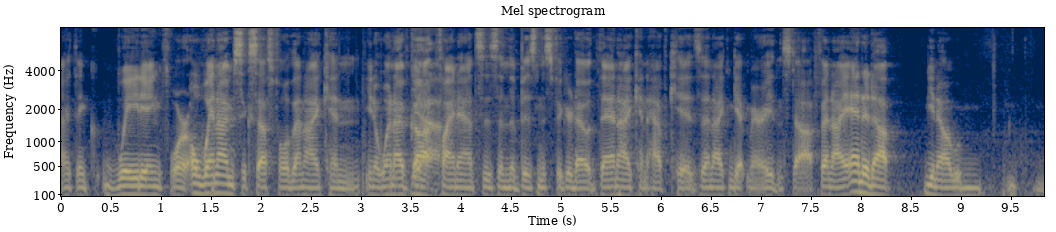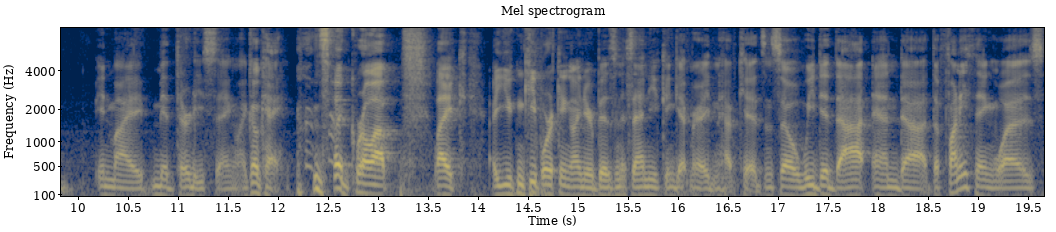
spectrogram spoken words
I think, waiting for oh when I'm successful then I can you know when I've got Yeah. finances and the business figured out then I can have kids then I can get married and stuff and I ended up you know in my mid 30s saying like okay it's like grow up. Like you can keep working on your business and you can get married and have kids. And so we did that. And uh, the funny thing was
